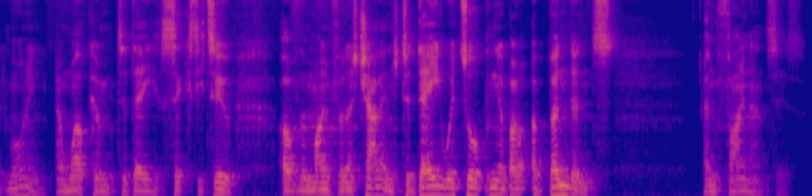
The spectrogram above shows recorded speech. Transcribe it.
Good morning and welcome to day 62 of the Mindfulness Challenge. Today we're talking about abundance and finances.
